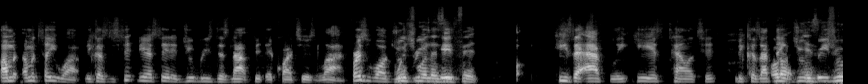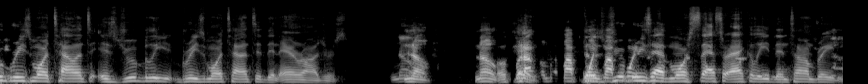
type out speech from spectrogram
I'm, I'm, gonna tell you why. Because to sit there and say that Drew Brees does not fit their criteria is a lie. First of all, Drew which Brees one does he fit? he's an athlete. He is talented because I Hold think Drew, Brees, Drew Brees more talented. Is Drew Brees more talented than Aaron Rodgers? No, no, no. Okay. But I, my point, Does my Drew point, Brees have more stats or accolade than Tom Brady?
